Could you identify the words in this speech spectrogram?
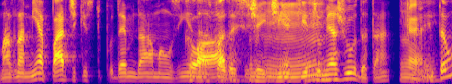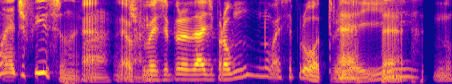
Mas na minha parte aqui, se tu puder me dar uma mãozinha, Claro. dar- fazer esse jeitinho aqui, Uhum. tu me ajuda, tá? É. Então é difícil, né? É, Ah, é o que vai ser prioridade pra um, não vai ser pro outro. É, e aí é. não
